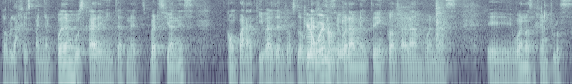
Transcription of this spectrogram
doblaje español. Pueden buscar en internet versiones comparativas de los doblajes y seguramente encontrarán buenas eh, buenos ejemplos.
